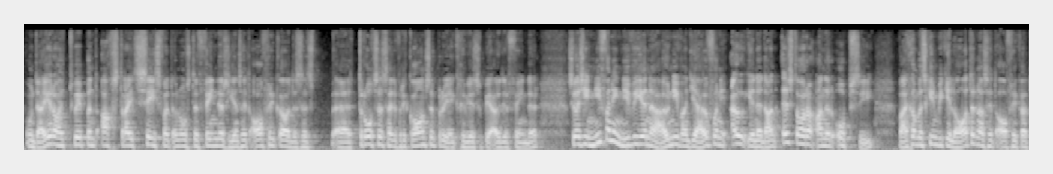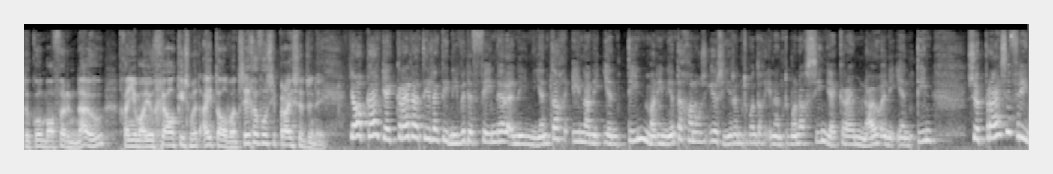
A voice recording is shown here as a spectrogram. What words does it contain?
onthou jy daai 2.8 stryd 6 wat in ons Defenders hier in Suid-Afrika dis is 'n uh, trotse Suid-Afrikaanse projek gewees op die ou Defender so as jy nie van die nuwe ene hou nie want jy jy hou van die ou ene, dan is daar 'n ander opsie. Hy gaan miskien bietjie later na Suid-Afrika toe kom, maar vir nou gaan jy maar jou geldjies moet uithaal want sê gou vir ons die pryse doen net. Ja, kyk, jy kry natuurlik die nuwe Defender in die 90 en dan die 110, maar die 90 gaan ons eers hier in 2021 sien. Jy kry hom nou in die 110. So pryse vir die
